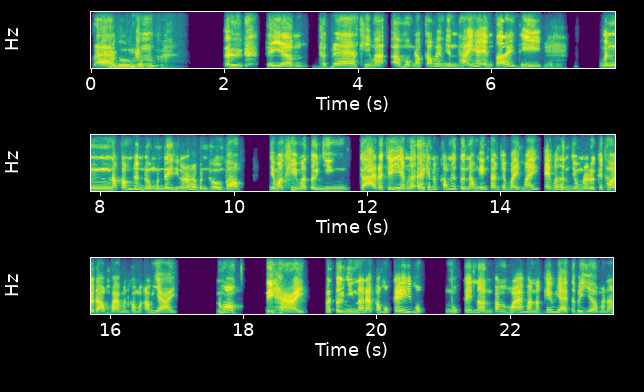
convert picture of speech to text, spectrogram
à, gương. ừ. ừ thì um, thật ra khi mà ở một nắp cống em nhìn thấy em tới thì mình nắp cống trên đường mình đi thì nó rất là bình thường phải không nhưng mà khi mà tự nhiên có ai đó chỉ em là, ê, cái nắp cống này từ năm 1870 mấy, em có hình dung ra được cái thời đó ông bà mình còn mặc áo dài. Đúng không đi hài, mà tự nhiên nó đã có một cái, một một cái nền văn hóa mà nó kéo dài tới bây giờ mà nó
